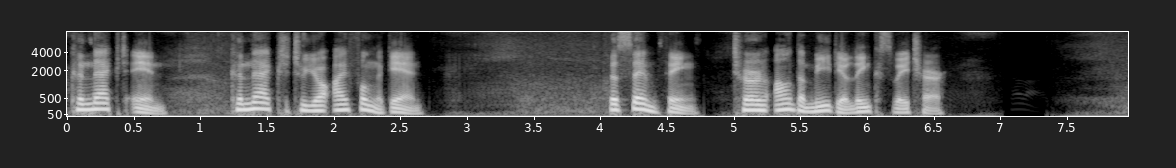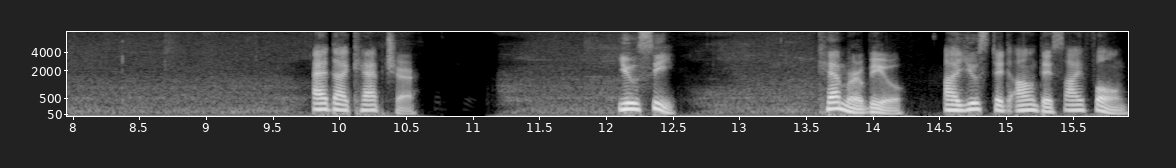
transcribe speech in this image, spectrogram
Connect in. Connect to your iPhone again. The same thing. Turn on the media link switcher. Add iCapture. You see. Camera view. I used it on this iPhone.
